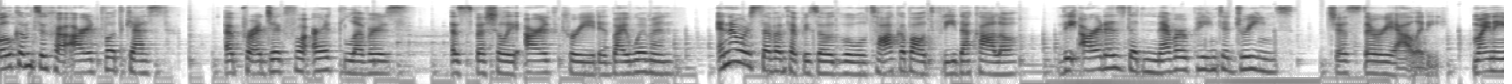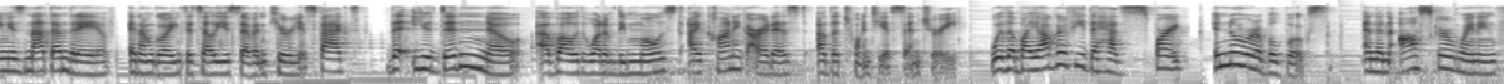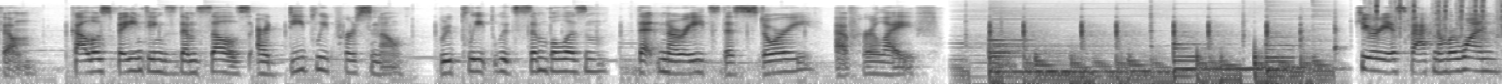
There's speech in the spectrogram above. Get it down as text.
Welcome to her art podcast, a project for art lovers, especially art created by women. In our seventh episode, we will talk about Frida Kahlo, the artist that never painted dreams, just the reality. My name is Nat Andreev, and I'm going to tell you seven curious facts that you didn't know about one of the most iconic artists of the 20th century. With a biography that has sparked innumerable books and an Oscar winning film. Kahlo's paintings themselves are deeply personal, replete with symbolism that narrates the story of her life. Curious fact number one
